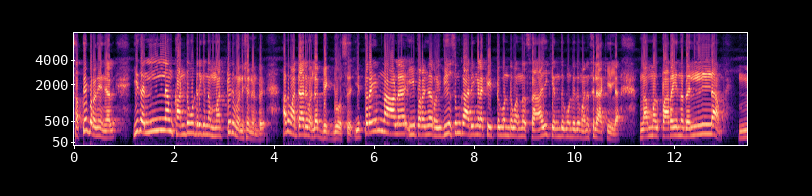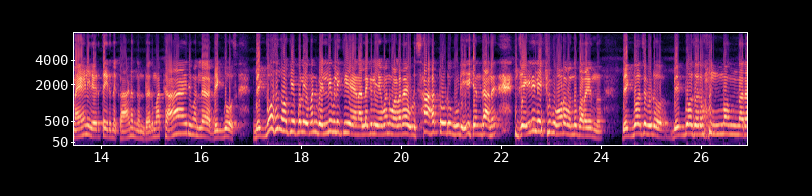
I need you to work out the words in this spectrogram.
സത്യം പറഞ്ഞു കഴിഞ്ഞാൽ ഇതെല്ലാം കണ്ടുകൊണ്ടിരിക്കുന്ന മറ്റൊരു മനുഷ്യനുണ്ട്. അത് മറ്റാരുമല്ല ബിഗ് ബോസ്. ഇത്രയും നാൾ ഈ പറഞ്ഞ റിവ്യൂസും കാര്യങ്ങളൊക്കെ ഇട്ടുകൊണ്ട് വന്ന സായിക്ക് എന്തുകൊണ്ട് ഇത് മനസ്സിലാക്കിയില്ല? നമ്മൾ പറയുന്നതെല്ലാം മേളിലെടുത്തിരുന്ന് കാണുന്നുണ്ട്. അത് മറ്റാരുമല്ല ബിഗ് ബോസ് ബിഗ് ബോസ് നോക്കിയപ്പോൾ യവൻ വെല്ലുവിളിക്കുകയാണ്. അല്ലെങ്കിൽ യവൻ വളരെ ഉത്സാഹത്തോടു കൂടി എന്താണ് ജയിലിലേക്ക് പോകണമെന്ന് പറയുന്നു. ബിഗ് ബോസ് വിടുവോ ബിഗ് ബോസ് ഒരു ഒന്നൊന്നര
